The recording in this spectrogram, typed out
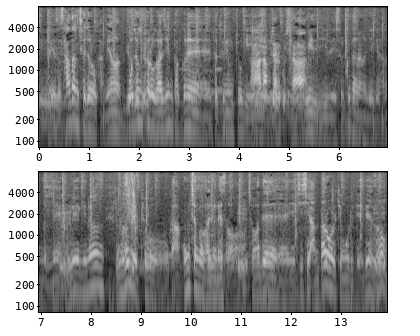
음. 그래서 사당 체제로 가면 고정표를 가진 박근혜 대통령 쪽이 아, 나쁘지 않을 것이다. 우위에 있을 거다라는 얘기를 하는 건데 그 얘기는 김무성 대표가 공천과 관련해서 음. 청와대의 지시에 안 따라올 경우를 대비해서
